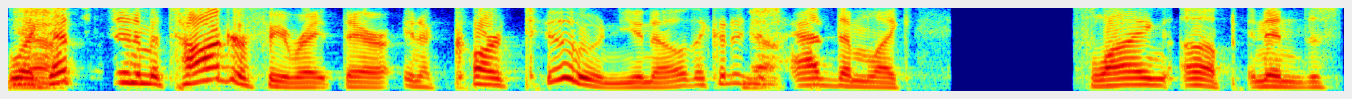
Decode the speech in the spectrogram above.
Like Yeah. that's cinematography right there in a cartoon, you know? They could have just had them like flying up and then just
